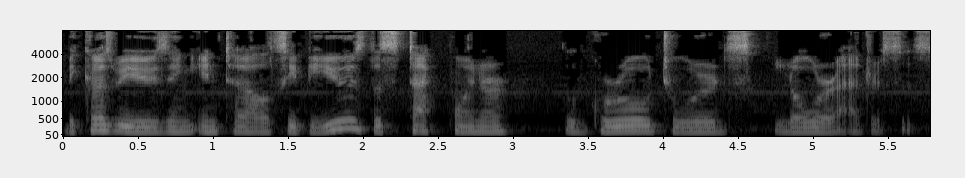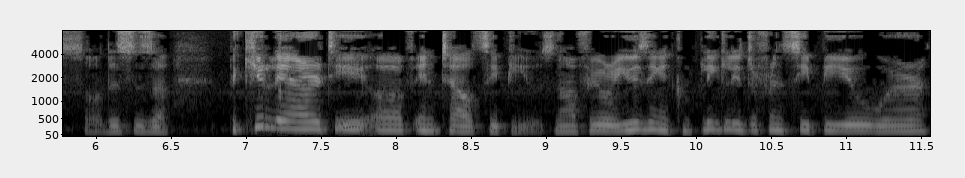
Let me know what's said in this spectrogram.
because we're using Intel CPUs, the stack pointer will grow towards lower addresses. So this is a peculiarity of Intel CPUs. Now if you were using a completely different CPU where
